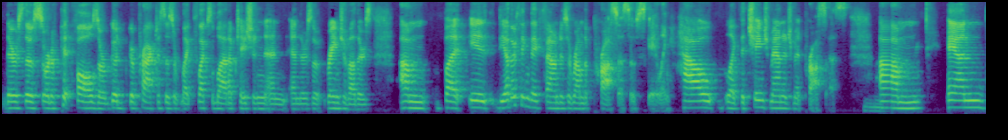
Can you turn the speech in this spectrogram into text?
there's those sort of pitfalls or good good practices of like flexible adaptation and and there's a range of others um, but it, the other thing they found is around the process of scaling how like the change management process mm-hmm. um, and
